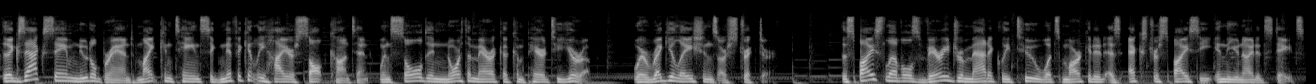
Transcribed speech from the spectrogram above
The exact same noodle brand might contain significantly higher salt content when sold in North America compared to Europe, where regulations are stricter. The spice levels vary dramatically too what's marketed as extra spicy in the United States,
